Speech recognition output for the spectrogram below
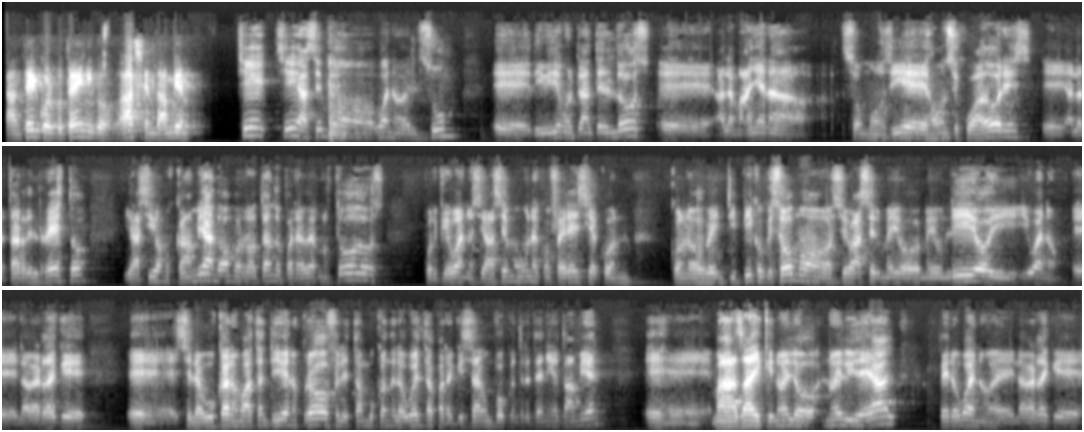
Ante el cuerpo técnico, hacen también. Sí, sí, hacemos, bueno, el Zoom, eh, dividimos el plantel en dos, eh, a la mañana somos 10, 11 jugadores, eh, a la tarde el resto, y así vamos cambiando, vamos rotando para vernos todos, porque bueno, si hacemos una conferencia con, con los veintipico que somos se va a hacer medio, medio un lío y, bueno, eh, la verdad que eh, se la buscaron bastante bien los profes, le están buscando la vuelta para que sea un poco entretenido también, eh, más allá de que no es lo, no es lo ideal, pero bueno, la verdad que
